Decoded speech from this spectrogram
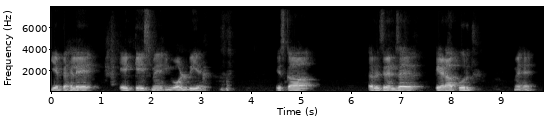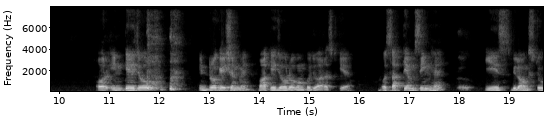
ये पहले एक केस में इन्वॉल्व भी है। इसका रेजिडेंस है केड़ा कुर्द में है। और इनके जो इंट्रोगेशन में बाकी जो लोगों को जो अरेस्ट किया है वो सत्यम सिंह है। Is belongs to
